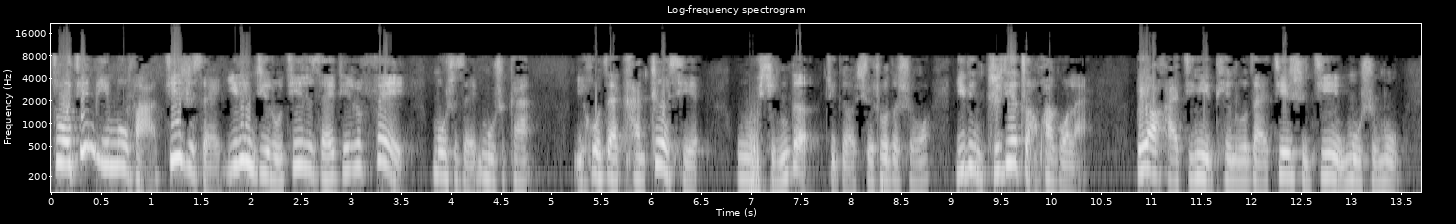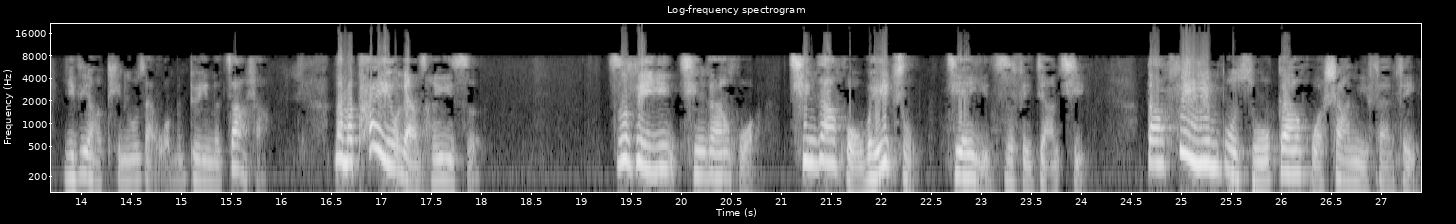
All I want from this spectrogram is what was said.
左金平木法，金是谁？一定记住，金是谁？金是肺，木是谁？木是肝。以后再看这些五行的这个学说的时候，一定直接转化过来，不要还仅仅停留在金是金，木是木，一定要停留在我们对应的脏上。那么它也有两层意思：滋肺阴，清肝火，清肝火为主，兼以滋肺降气。当肺阴不足，肝火上逆犯肺。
